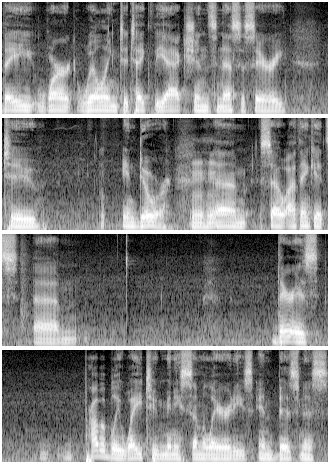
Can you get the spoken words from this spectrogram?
they weren't willing to take the actions necessary to endure. hmm Um, so I think it's um, there is probably way too many similarities in business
